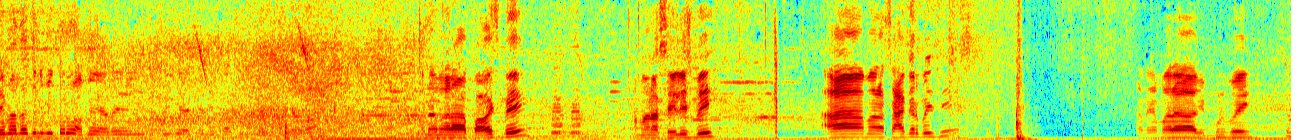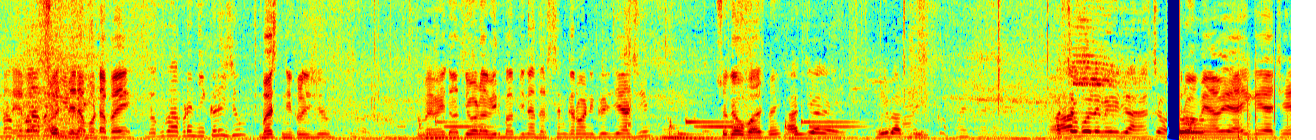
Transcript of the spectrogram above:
જય માતાજીની મિત્રો. અમે હવે. અને અમારા પાવેશભાઈ અમારા શૈલેષભાઈ આ અમારા સાગરભાઈ છે. અને અમારા વિપુલભાઈ ભાઈ આપણે નીકળીશું? બસ નીકળીશું. અમે હવે દાંતીવાડા વીર બાપજીના દર્શન કરવા નીકળી ગયા છીએ. શું કેવું ભાવેશભાઈ સાચી વાત વીર બાપજી. અચ્છો બોલે મેરી જાન અચ્છો અમે હવે આવી ગયા છે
